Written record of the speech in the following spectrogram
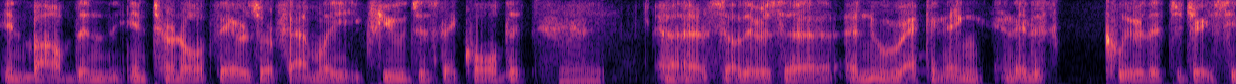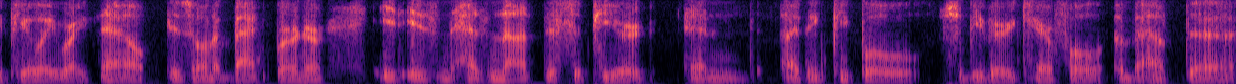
involved in internal affairs or family feuds, as they called it. Right. Uh, so there's a, a new reckoning, and it is clear that the JCPOA right now is on a back burner. It is has not disappeared, and I think people should be very careful about uh,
